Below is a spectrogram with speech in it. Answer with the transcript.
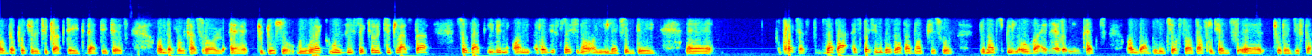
of the opportunity to update their details on the voters' roll uh, to do so. We work with the security cluster so that even on registration or on election day, uh, protests that are, especially those that are not peaceful, do not spill over and have an impact on the ability of South Africans uh, to register.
